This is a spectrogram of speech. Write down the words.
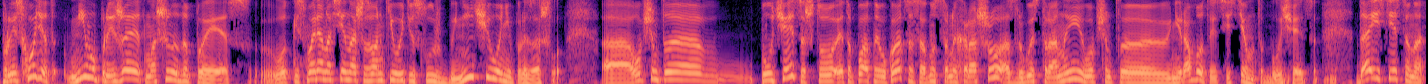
происходит мимо мимо проезжает машина ДПС. Вот несмотря на все наши звонки в эти службы, ничего не произошло. А, в общем-то, получается, что эта платная эвакуация, с одной стороны, хорошо, а с другой стороны, в общем-то, не работает система-то, получается. Да, естественно,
